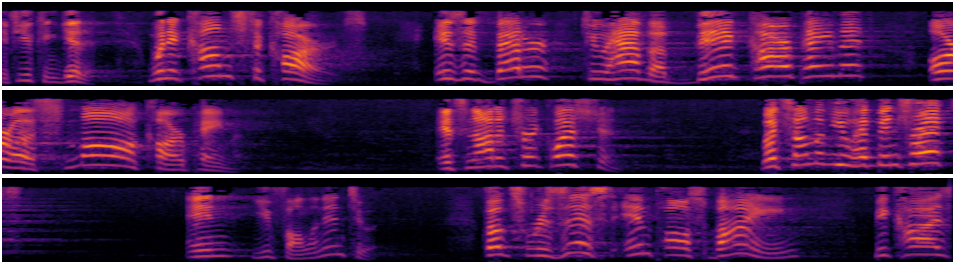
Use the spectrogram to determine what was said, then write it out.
if you can get it. When it comes to cars, is it better to have a big car payment or a small car payment? It's not a trick question. But some of you have been tricked and you've fallen into it. Folks, resist impulse buying because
